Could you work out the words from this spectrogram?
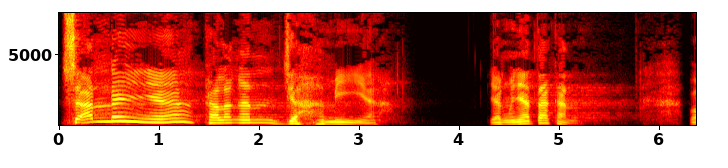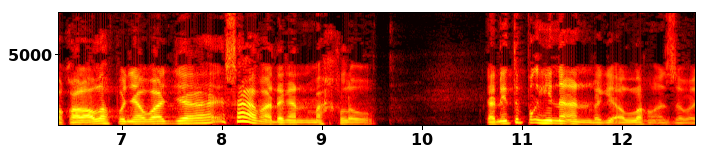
Seandainya kalangan Jahmiyah yang menyatakan bahwa kalau Allah punya wajah sama dengan makhluk. Dan itu penghinaan bagi Allah Azza wa.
